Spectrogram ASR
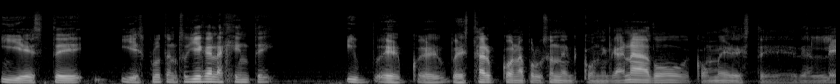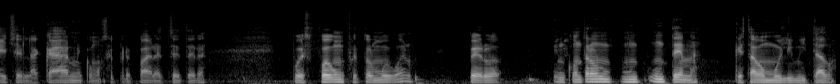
y este y explotan. Entonces llega la gente y eh, eh, estar con la producción con el ganado, comer este de la leche, la carne, cómo se prepara, etcétera, pues fue un factor muy bueno. Pero encontraron un, tema que estaba muy limitado,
